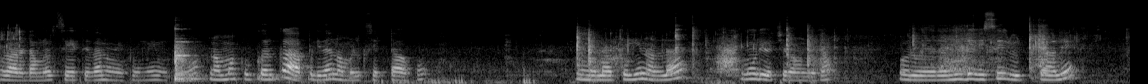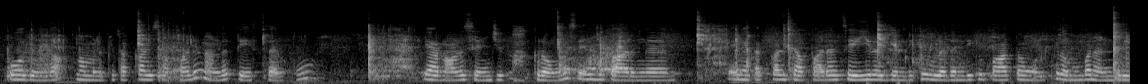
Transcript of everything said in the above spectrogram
ஒரு அரை டம்ளர் சேர்த்து தான் நம்ம எப்போவுமே ஊற்றுவோம் நம்ம குக்கருக்கு அப்படி தான் நம்மளுக்கு செட் ஆகும். எல்லாத்தையும் நல்லா மூடி வச்சிட வேண்டியதான் ஒரு ரெண்டு விசில் விட்டாலே போதும் தான் நம்மளுக்கு தக்காளி சாப்பாடு நல்லா டேஸ்ட்டாக இருக்கும். யாருனாலும் செஞ்சு பார்க்குறவங்க செஞ்சு பாருங்கள் எங்கள் தக்காளி சாப்பாடை செய்கிற தண்டிக்கு இவ்வளோ தண்டிக்கு பார்த்தவங்களுக்கு ரொம்ப நன்றி.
